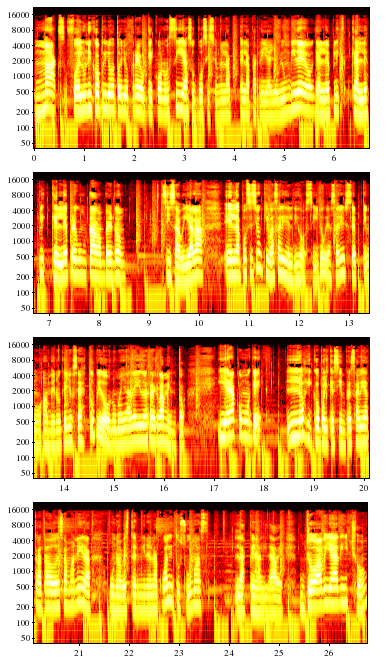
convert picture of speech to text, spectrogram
Max fue el único piloto, yo creo, que conocía su posición en la, en la parrilla. Yo vi un video que le, que le, que él le preguntaban, perdón, si sabía la, en la posición que iba a salir. Él dijo, sí, yo voy a salir séptimo, a menos que yo sea estúpido o no me haya leído el reglamento. Y era como que lógico porque siempre se había tratado de esa manera. Una vez termine la cual y tú sumas las penalidades. Yo había dicho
